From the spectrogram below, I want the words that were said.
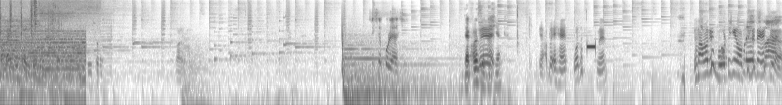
কথাই কিসে পড়ে আছে। That was আবে- efficient. এ, আবে হ্যাঁ what the f- man? আমাকে ভোটিং এর অফিসে দেখাচ্ছে না।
